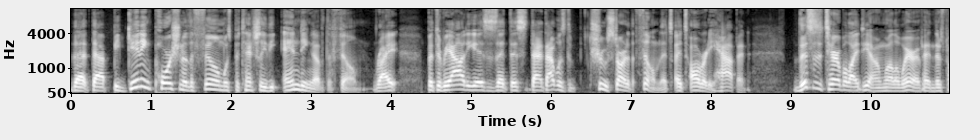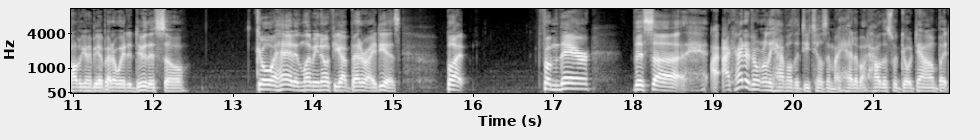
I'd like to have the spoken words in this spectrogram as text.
that that beginning portion of the film was potentially the ending of the film, right? But the reality is, is that this that that was the true start of the film. That's it's already happened this is a terrible idea. I'm well aware of it, and there's probably going to be a better way to do this. So go ahead and let me know if you got better ideas. But from there, this uh, I, I kind of don't really have all the details in my head about how this would go down, but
